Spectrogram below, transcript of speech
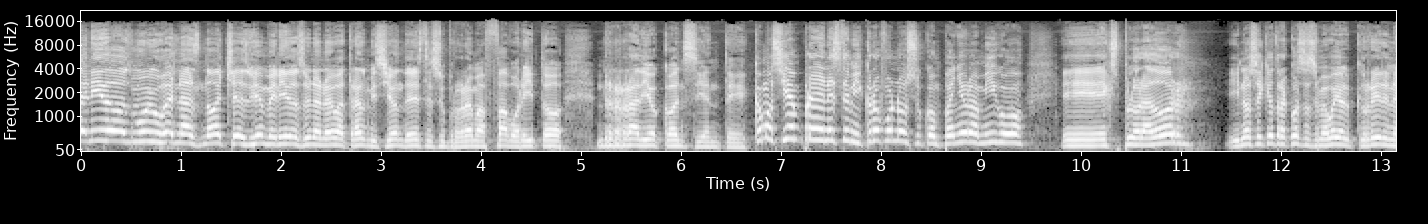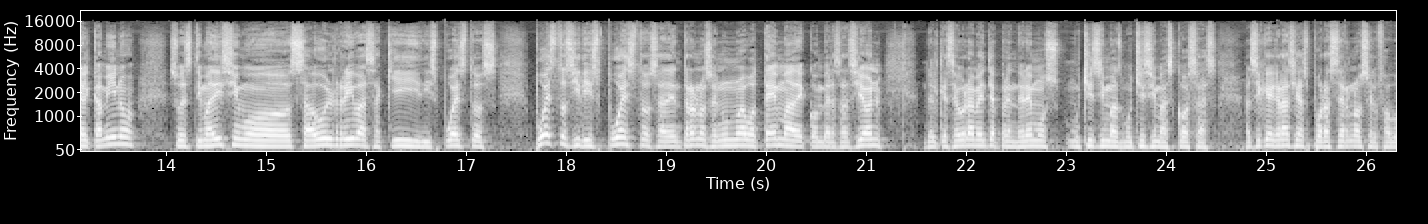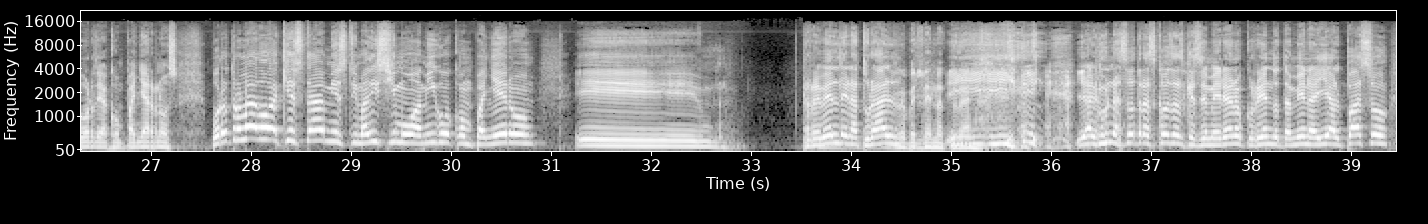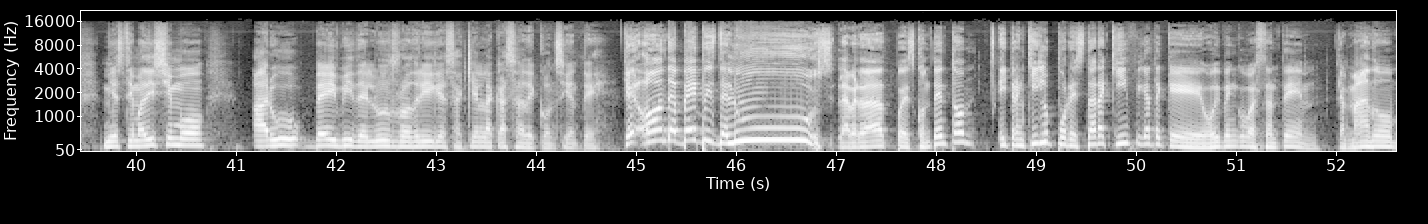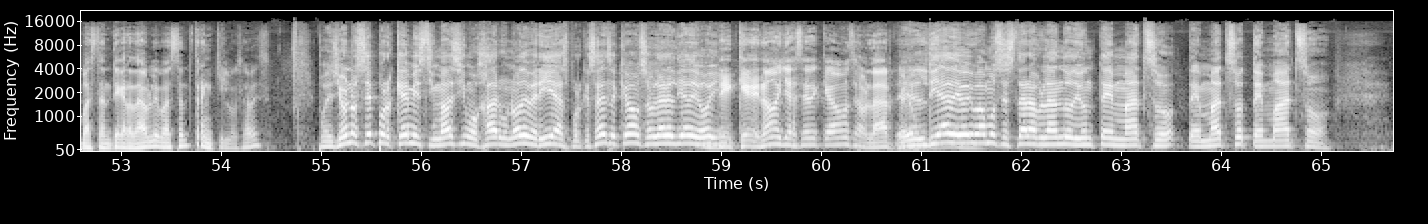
Bienvenidos, muy buenas noches, bienvenidos a una nueva transmisión de este su programa favorito, Radio Consciente. Como siempre, en este micrófono, su compañero amigo, eh, explorador, y no sé qué otra cosa se me vaya a ocurrir en el camino. Su estimadísimo Saúl Rivas aquí dispuestos, puestos y dispuestos a adentrarnos en un nuevo tema de conversación del que seguramente aprenderemos muchísimas, muchísimas cosas. Así que gracias por hacernos el favor de acompañarnos. Por otro lado, aquí está mi estimadísimo amigo, compañero y... Rebelde natural. Rebelde natural. Y, y- y algunas otras cosas que se me irán ocurriendo también ahí al paso. Mi estimadísimo Aru Baby de Luz Rodríguez aquí en la casa de Consciente. ¿Qué onda, babies de luz? La verdad, pues contento y tranquilo por estar aquí. Fíjate que hoy vengo bastante calmado, bastante agradable, bastante tranquilo, ¿sabes? Pues yo no sé por qué, mi estimadísimo Haru, no deberías, porque ¿sabes de qué vamos a hablar el día de hoy? De que no, ya sé de qué vamos a hablar. Pero... El día de hoy vamos a estar hablando de un temazo, temazo, temazo.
